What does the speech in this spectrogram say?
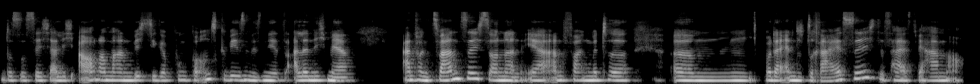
das ist sicherlich auch nochmal ein wichtiger Punkt bei uns gewesen. Wir sind jetzt alle nicht mehr Anfang 20, sondern eher Anfang, Mitte ähm, oder Ende 30. Das heißt, wir haben auch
